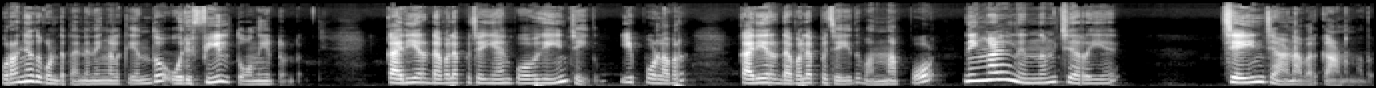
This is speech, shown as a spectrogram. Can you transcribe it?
കുറഞ്ഞതുകൊണ്ട് തന്നെ നിങ്ങൾക്ക് എന്തോ ഒരു ഫീൽ തോന്നിയിട്ടുണ്ട്. കരിയർ ഡെവലപ്പ് ചെയ്യാൻ പോവുകയും ചെയ്തു. ഇപ്പോൾ അവർ കരിയർ ഡെവലപ്പ് ചെയ്ത് വന്നപ്പോൾ നിങ്ങളിൽ നിന്നും ചെറിയ ചേഞ്ചാണ് അവർ കാണുന്നത്.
